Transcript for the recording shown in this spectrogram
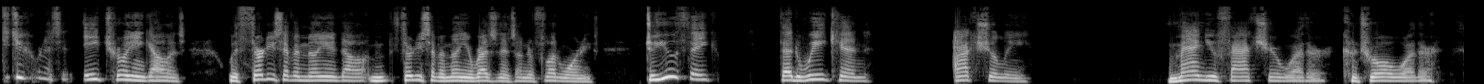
Did you hear what I said? 8 trillion gallons with 37 million, 37 million residents under flood warnings. Do you think that we can actually manufacture weather, control weather?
